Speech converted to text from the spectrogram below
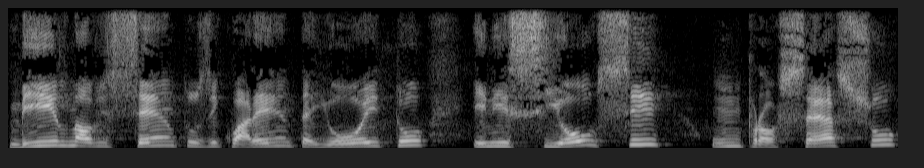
1948 iniciou-se um processo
